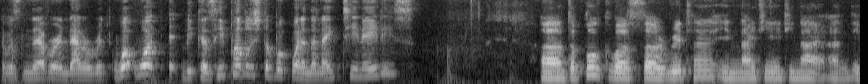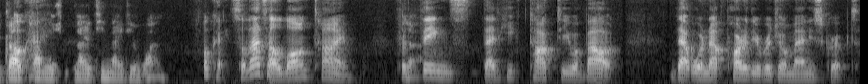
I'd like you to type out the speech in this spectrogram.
it was never in that original. What what because he published the book when in the 1980s. Uh, the book was uh, written in 1989 and it got Okay. published in 1991. Okay, so that's a long time for Yeah. things that he talked to you about that were not part of the original manuscript.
